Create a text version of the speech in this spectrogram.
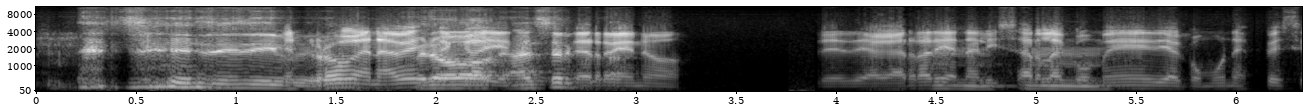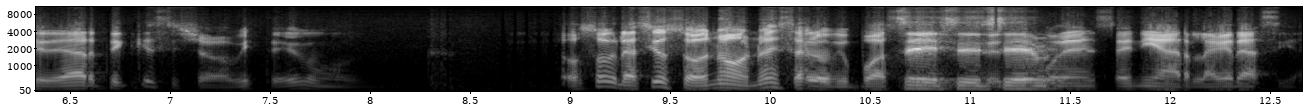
sí, sí, sí. En Rogan a veces pero cae en al ese ser- terreno de, de agarrar y Mm, analizar la mm. comedia como una especie de arte, qué sé yo, ¿viste? Como- O sos gracioso o no, no es algo que pueda hacer, Sí, sí, sí. te puede enseñar la gracia.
